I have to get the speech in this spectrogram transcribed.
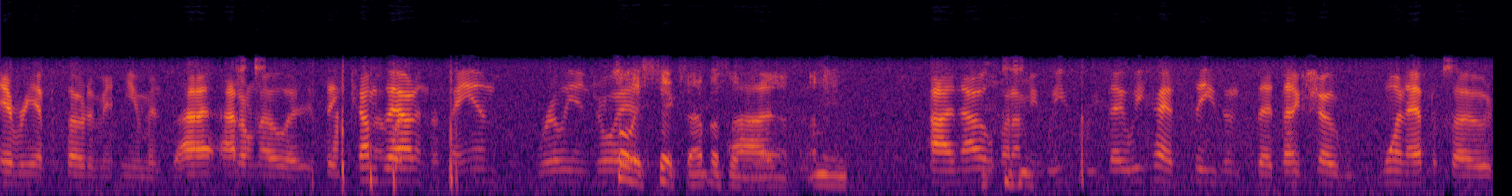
every episode of Inhumans. I, I don't know if it comes out and the fans really enjoy it's only it. six episodes. Uh, yeah. I mean, I know, but I mean, we we they, we've had seasons that they showed one episode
